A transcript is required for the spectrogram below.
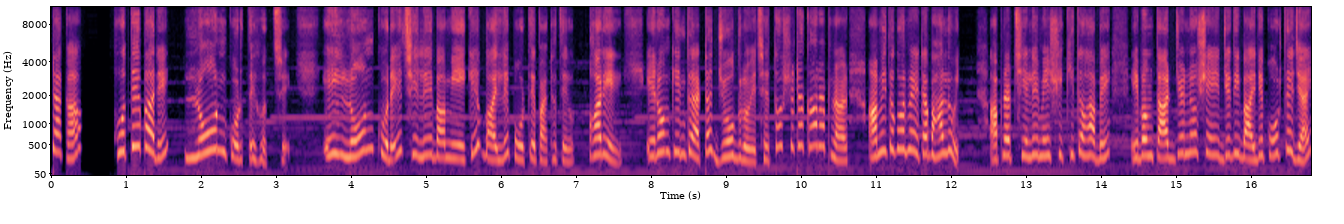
টাকা হতে পারে লোন করতে হচ্ছে। এই লোন করে ছেলে বা মেয়েকে বাইরে পড়তে পাঠাতে পারে। এরম কিন্তু একটা যোগ রয়েছে। তো সেটা খারাপ না আমি তো করব এটা ভালোই। আপনার ছেলে মেয়ে শিক্ষিত হবে এবং তার জন্য সে যদি বাইরে পড়তে যায়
